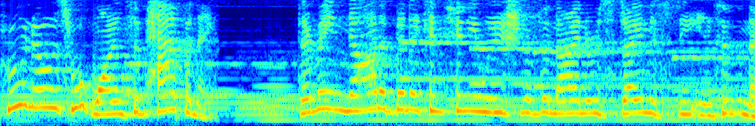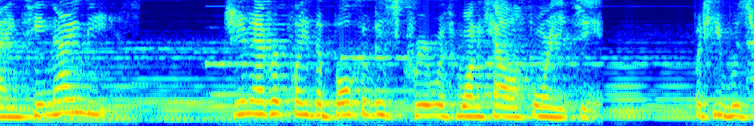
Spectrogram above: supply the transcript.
who knows what winds up happening? There may not have been a continuation of the Niners dynasty into the 1990s. Jim Everett played the bulk of his career with one California team, but he was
